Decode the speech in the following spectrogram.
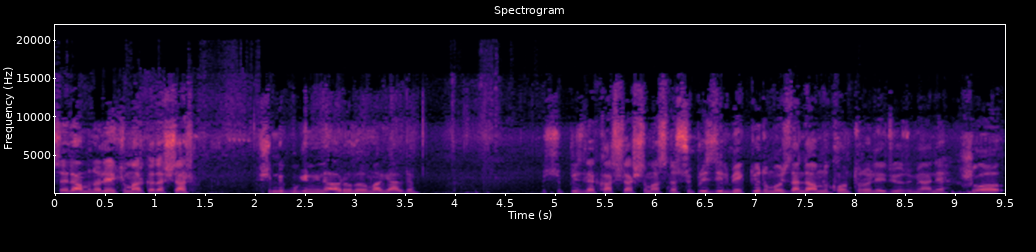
Selamun aleyküm arkadaşlar. Şimdi bugün yine arılığıma geldim. Bir sürprizle karşılaştım. Aslında sürpriz değil bekliyordum. O yüzden devamlı kontrol ediyordum yani. Şu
